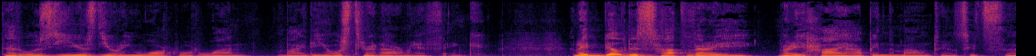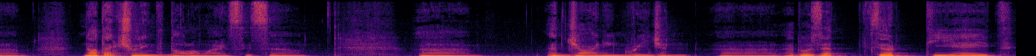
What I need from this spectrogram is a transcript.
that was used during World War One by the Austrian army, I think. And they built this hut very very high up in the mountains. It's uh, not actually in the Dolomites. It's a uh, adjoining region. Uh, it was at thirty eight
